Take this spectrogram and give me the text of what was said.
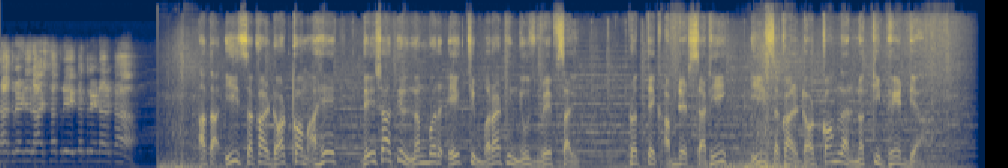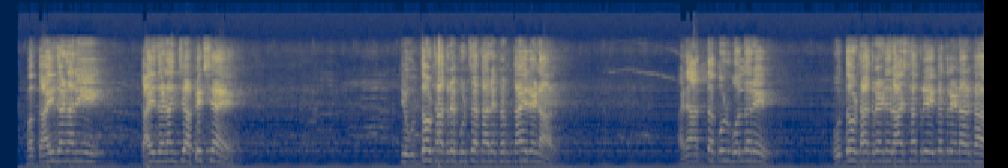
ठाकरे आणि राज ठाकरे एकत्र येणार का? आता ई सकाळ डॉट कॉम आहे देशातील नंबर एक ची मराठी न्यूज वेबसाईट. प्रत्येक अपडेटसाठी ई सकाळ डॉट कॉम ला नक्की भेट द्या. मग काही जणांनी काही जणांची अपेक्षा आहे की उद्धव ठाकरे पुढचा कार्यक्रम काय देणार? आणि आता कोण बोललं रे? उद्धव ठाकरे आणि राज ठाकरे एकत्र येणार का?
